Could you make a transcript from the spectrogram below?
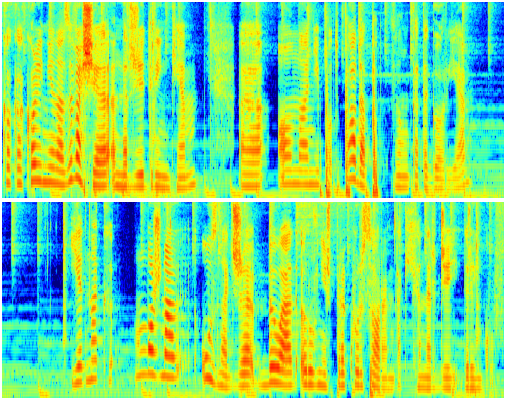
Coca-Coli nie nazywa się energy drinkiem, e, ona nie podpada pod tę kategorię. Jednak można uznać, że była również prekursorem takich energy drinków.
